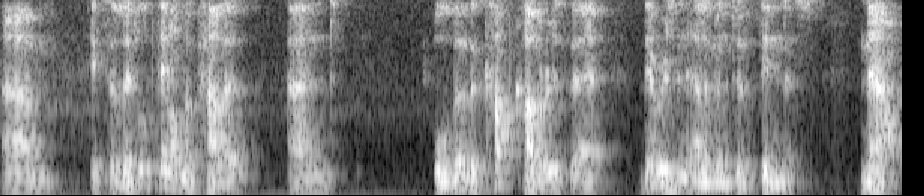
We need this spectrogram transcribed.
Um, it's a little thin on the palate and although the cup color is there, there is an element of thinness. Now,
